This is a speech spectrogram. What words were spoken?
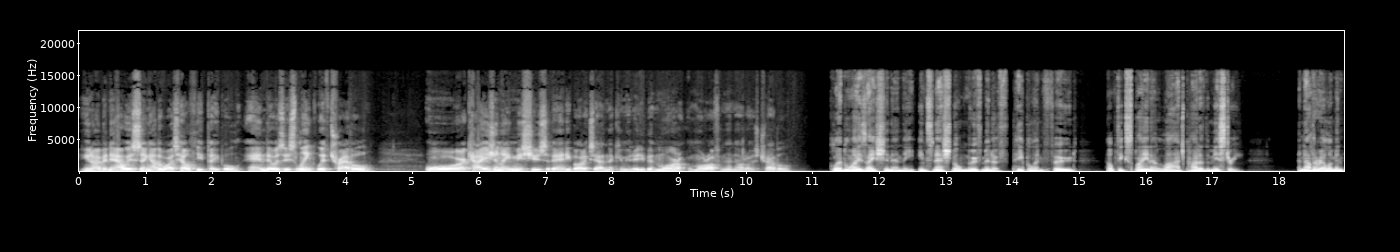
You know, but now we're seeing otherwise healthy people, and there was this link with travel or occasionally misuse of antibiotics out in the community, but more, more often than not, it was travel. Globalisation and the international movement of people and food helped explain a large part of the mystery. Another element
